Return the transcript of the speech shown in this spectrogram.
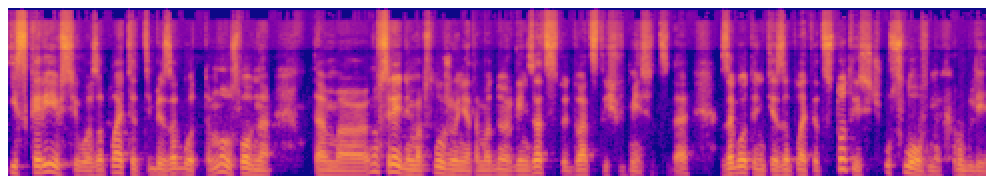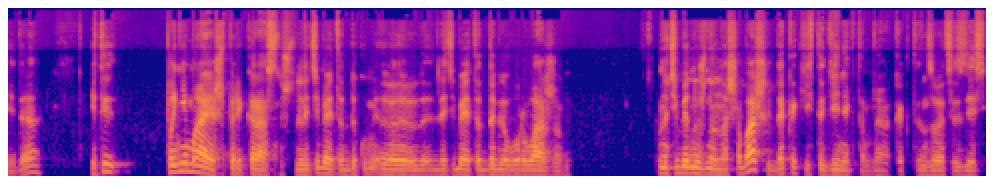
и, скорее всего, заплатят тебе за год, там, ну, условно, там, э, ну, в среднем обслуживание там одной организации стоит 20 тысяч в месяц, да, за год они тебе заплатят 100 тысяч условных рублей, да, и ты понимаешь прекрасно, что для тебя этот, документ, э, для тебя этот договор важен, но тебе нужно нашабашить, да, каких-то денег там, как это называется здесь,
